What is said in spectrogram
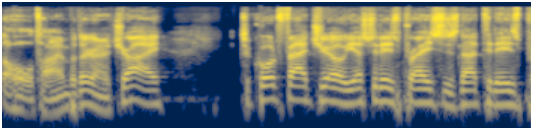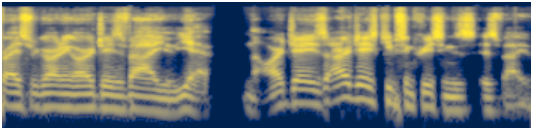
the whole time, but they're going to try. To quote Fat Joe, yesterday's price is not today's price regarding RJ's value. Yeah, no, RJ's RJ's keeps increasing his, his value.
